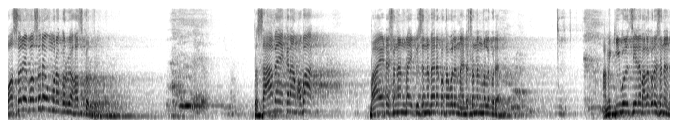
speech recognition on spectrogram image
বছরে বছরে উমরা করবে, হজ করবে। তো সাহাবে একরাম অবাক, ভাই, এটা শোনেন ভাই, পিছনে বাইরে কথা বলেন না, এটা শোনেন ভালো করে। আমি কি বলছি এটা ভালো করে শোনেন?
